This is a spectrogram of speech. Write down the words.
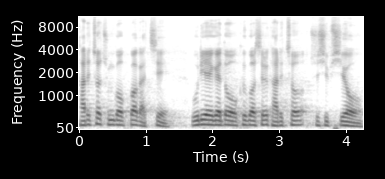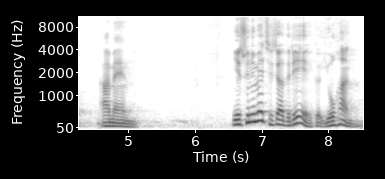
가르쳐 준 것과 같이 우리에게도 그것을 가르쳐 주십시오. 아멘. 예수님의 제자들이 그 요한,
